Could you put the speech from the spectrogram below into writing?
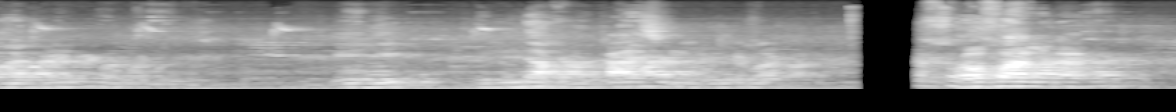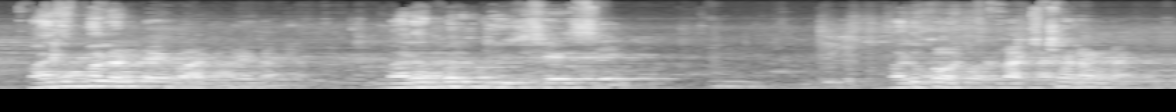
వాటిని ఇది కింద ఆకాశం సోఫాలు కానీ మరుపులు ఉంటాయి వాటి మీద మరుపులు తీసేసి పడుకోవచ్చు లక్షణంగా కూడా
